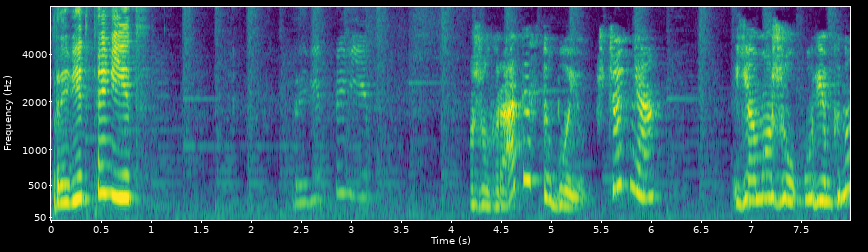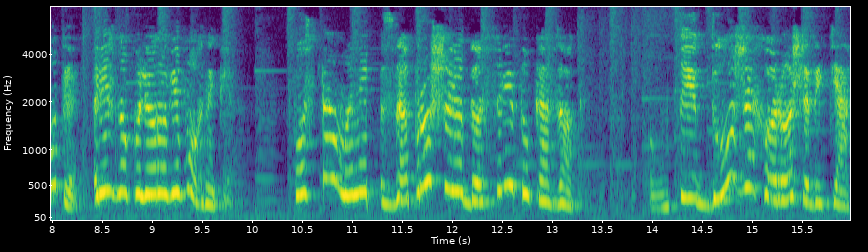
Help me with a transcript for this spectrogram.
Привіт, привіт! Привіт, привіт! Можу грати з тобою щодня. Я можу увімкнути різнокольорові вогники. Постав мене, запрошую до світу казок. Ти дуже хороше дитя.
